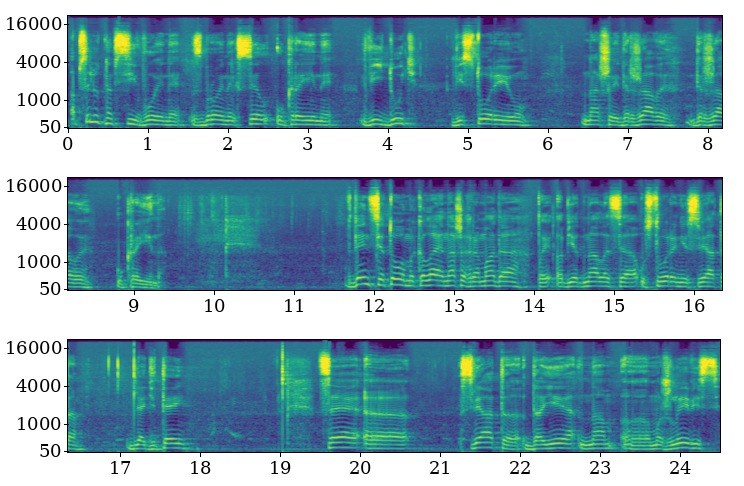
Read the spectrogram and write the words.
абсолютно всі воїни Збройних сил України війдуть в історію нашої держави, держави Україна. В День Святого Миколая наша громада об'єдналася у створенні свята для дітей. Це е, свято дає нам е, можливість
